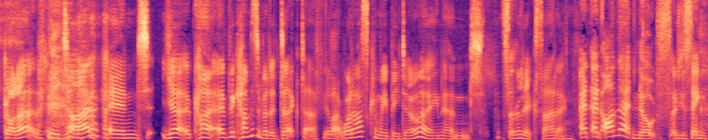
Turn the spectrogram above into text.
Got it, third time. and yeah, it, kind of, it becomes a bit addictive. You're like, what else can we be doing? And it's so, really exciting. And, and on that note, are you're saying,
